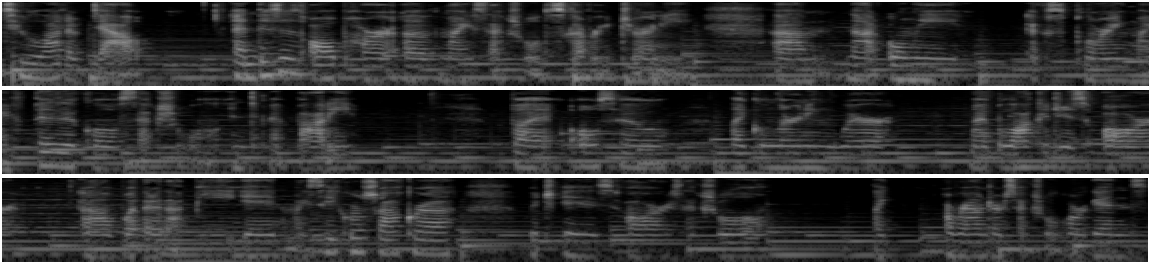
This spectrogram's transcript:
to a lot of doubt. And this is all part of my sexual discovery journey. Um, not only exploring my physical, sexual, intimate body, but also like learning where my blockages are uh, whether that be in my sacral chakra, which is our sexual, like around our sexual organs.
